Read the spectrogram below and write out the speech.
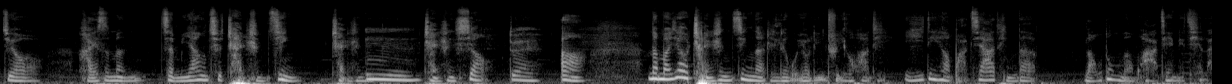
就要孩子们怎么样去产生敬，产生、嗯，产生孝对，啊。那么要产生敬呢，这里我又拎出一个话题，一定要把家庭的劳动文化建立起来。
